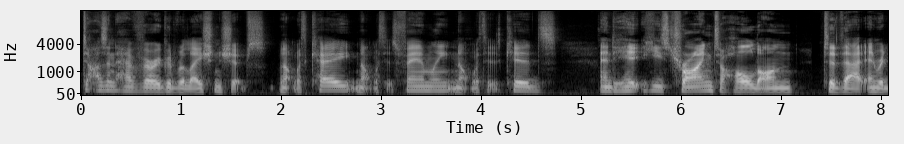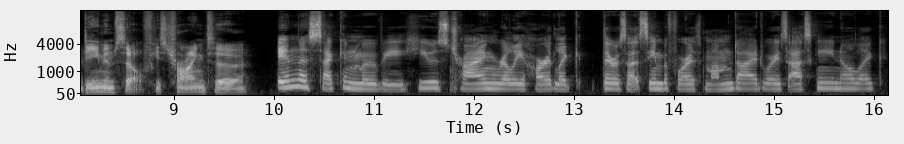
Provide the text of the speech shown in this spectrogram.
doesn't have very good relationships. Not with Kay, not with his family, not with his kids. And he, he's trying to hold on to that and redeem himself. He's trying to. In the second movie, he was trying really hard. Like, there was that scene before his mom died where he's asking, you know, like,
